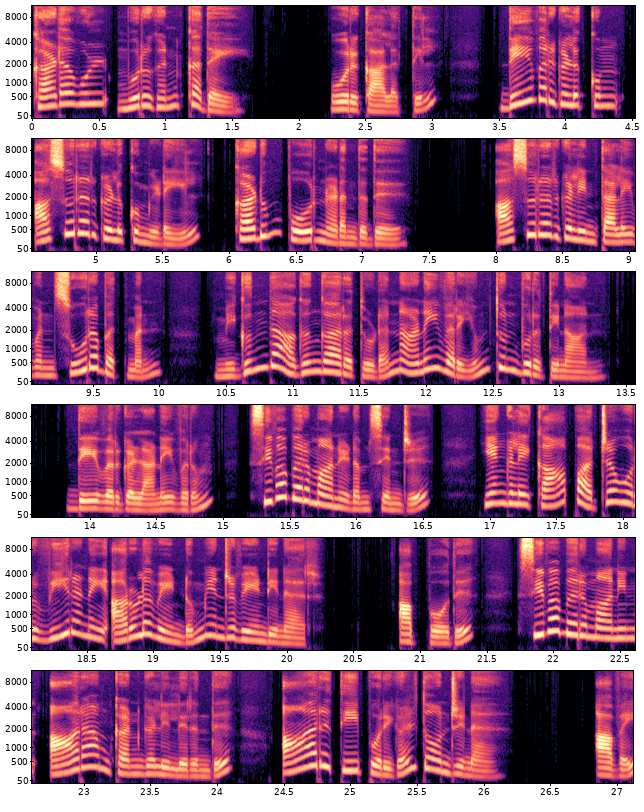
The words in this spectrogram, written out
கடவுள் முருகன் கதை. ஒரு காலத்தில் தேவர்களுக்கும் அசுரர்களுக்கும் இடையில் கடும் போர் நடந்தது. அசுரர்களின் தலைவன் சூரபத்மன் மிகுந்த அகங்காரத்துடன் அனைவரையும் துன்புறுத்தினான். தேவர்கள் அனைவரும் சிவபெருமானிடம் சென்று எங்களை காப்பாற்ற ஒரு வீரனை அருள வேண்டும் என்று வேண்டினர். அப்போது சிவபெருமானின் ஆறாம் கண்களிலிருந்து ஆறு தீப்பொறிகள் தோன்றின. அவை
